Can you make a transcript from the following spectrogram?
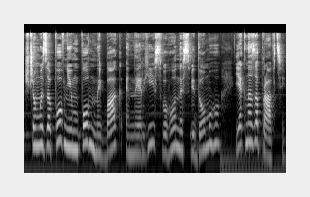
що ми заповнюємо повний бак енергії свого несвідомого, як на заправці.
